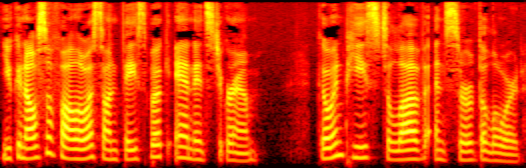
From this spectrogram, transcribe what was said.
You can also follow us on Facebook and Instagram. Go in peace to love and serve the Lord.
